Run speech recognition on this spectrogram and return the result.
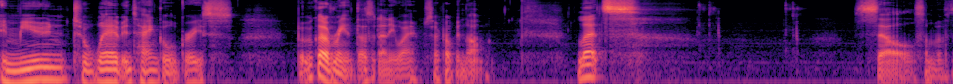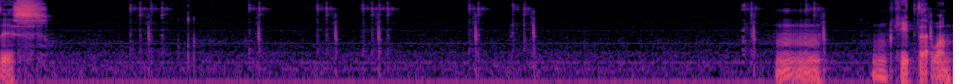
Immune to web entangle grease. But we've got a ring that does it anyway, so probably not. Let's sell some of this. Hmm. Keep that one.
